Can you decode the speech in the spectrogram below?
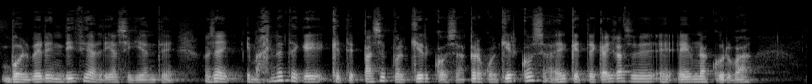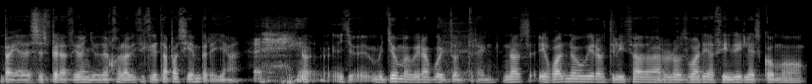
volver en bici al día siguiente. O sea, imagínate que, que te pase cualquier cosa, pero cualquier cosa, ¿eh? que te caigas eh, en una curva. Vaya desesperación, yo dejo la bicicleta para siempre ya. No, yo, yo me hubiera vuelto en tren. No, igual no hubiera utilizado a los guardias civiles como,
